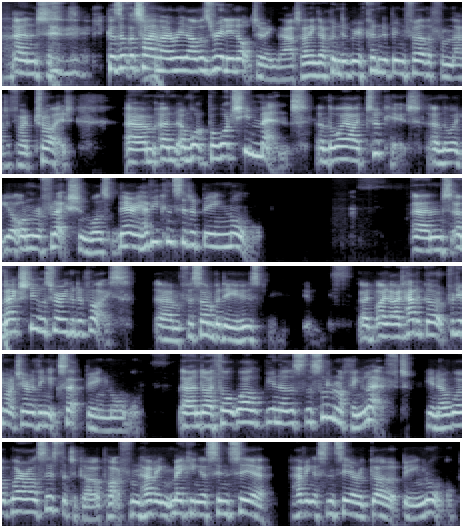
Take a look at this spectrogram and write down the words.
and because at the time I really I was really not doing that. I think I couldn't have, I couldn't have been further from that if I'd tried. Um, and, and what, but what she meant, and the way I took it, and the way you on reflection was, Mary, have you considered being normal? And and actually, it was very good advice um, for somebody who's. I'd, I'd had to go at pretty much everything except being normal, and I thought, well, you know, there's, there's sort of nothing left. You know, where, where else is there to go apart from having making a sincere having a sincere go at being normal.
